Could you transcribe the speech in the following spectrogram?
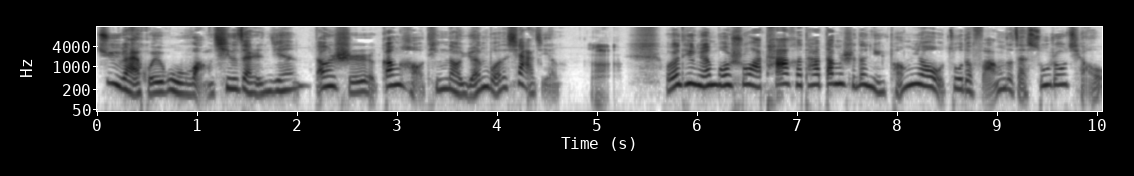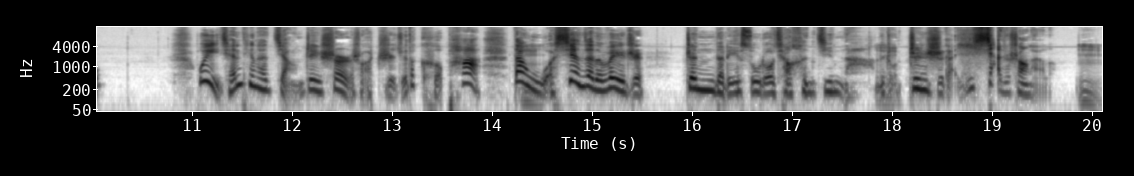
巨爱回顾往期的在人间。当时刚好听到袁博的下集了。啊！我又听袁博说啊，他和他当时的女朋友租的房子在苏州桥。我以前听他讲这事儿的时候，只觉得可怕，但我现在的位置真的离苏州桥很近呐，那种真实感一下就上来了。嗯，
